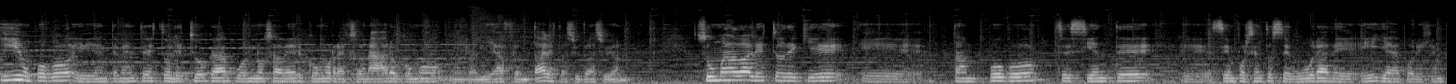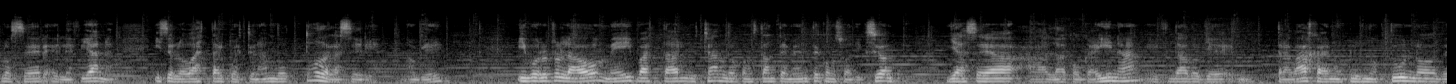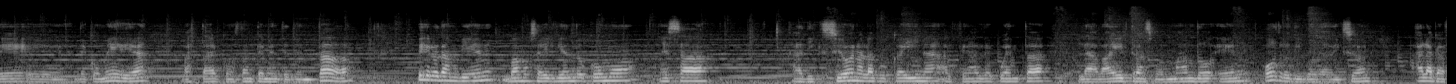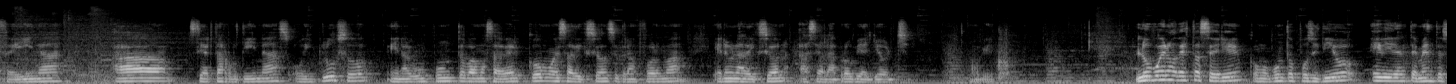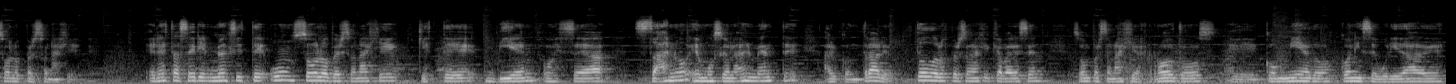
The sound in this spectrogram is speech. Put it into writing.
Y un poco evidentemente esto le choca por no saber cómo reaccionar o cómo en realidad afrontar esta situación. Sumado al hecho de que eh, tampoco se siente 100% eh, segura de ella, por ejemplo, ser lesbiana. Y se lo va a estar cuestionando toda la serie. ¿okay? Y por otro lado, May va a estar luchando constantemente con su adicción ya sea a la cocaína, dado que trabaja en un club nocturno de, eh, de, comedia, va a estar constantemente tentada, pero también vamos a ir viendo cómo esa adicción a la cocaína al final de cuentas la va a ir transformando en otro tipo de adicción a la cafeína, a ciertas rutinas o incluso en algún punto vamos a ver cómo esa adicción se transforma en una adicción hacia la propia George. Lo bueno de esta serie, como punto positivo, evidentemente son los personajes. En esta serie no existe un solo personaje que esté bien o sea sano emocionalmente. Al contrario, todos los personajes que aparecen son personajes rotos, eh, con miedo, con inseguridades,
